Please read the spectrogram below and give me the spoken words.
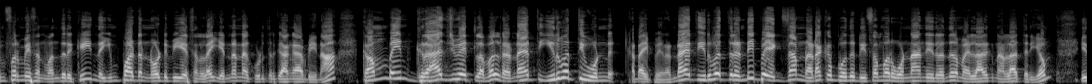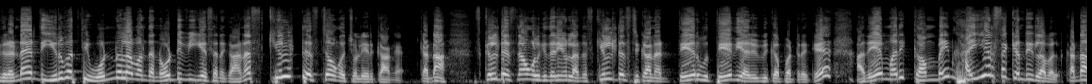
இன்ஃபர்மேஷன் வந்திருக்கு. இந்த இம்பார்ட்டன்ட் நோட்டிஃபிகேஷனில் என்னென்ன கொடுத்துருக்காங்க அப்படின்னா கம்பைன் கிராஜுவேட் லெவல் ரெண்டாயிரத்தி இருபத்தி ஒன்று கடா இப்போ ரெண்டாயிரத்தி இருபத்தி ரெண்டு இப்போ எக்ஸாம் நடக்க போகுது டிசம்பர் ஒன்றாம் தேதியிலேருந்து நம்ம எல்லாருக்கும் நல்லா தெரியும். இது ரெண்டாயிரத்தி இருபத்தி ஒன்றில் வந்த நோட்டிஃபிகேஷனுக்கான ஸ்கில் டெஸ்ட்டை அவங்க சொல்லியிருக்காங்க. கரெக்டா? ஸ்கில் டெஸ்ட்னா உங்களுக்கு தெரியும்ல அந்த ஸ்கில் டெஸ்ட்டுக்கான தேர்வு தேதி அறிவிக்கப்பட்டிருக்கு. அதே மாதிரி கம்பைன் ஹையர் செகண்டரி லெவல் கட்டா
